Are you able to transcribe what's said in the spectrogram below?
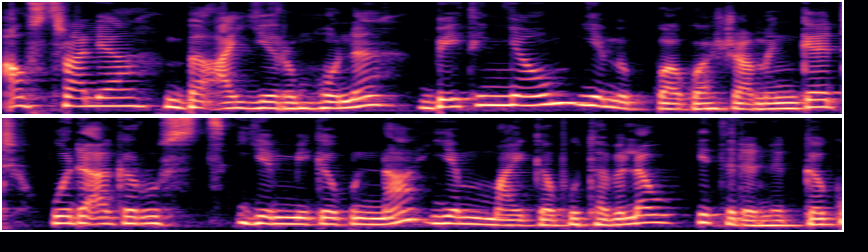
አውስትራሊያ በአየርም ሆነ በየትኛውም የመጓጓዣ መንገድ ወደ አገር ውስጥ የሚገቡና የማይገቡ ተብለው የተደነገጉ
